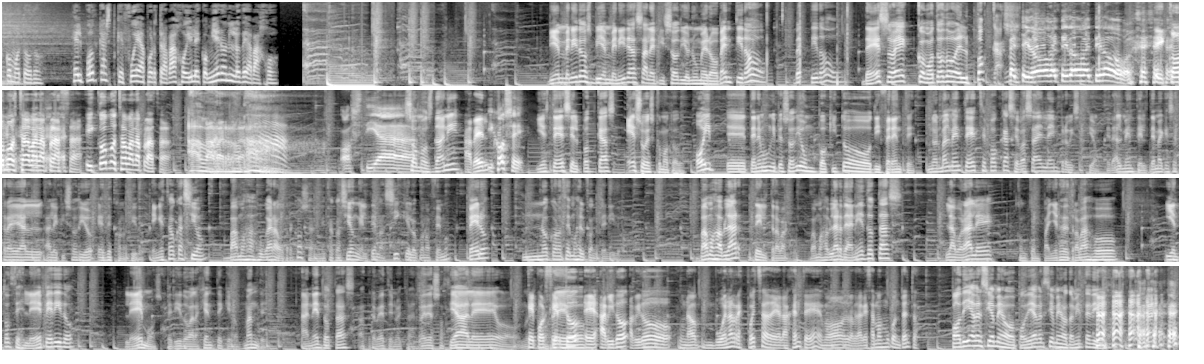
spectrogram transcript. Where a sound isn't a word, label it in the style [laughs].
Es como todo. El podcast que fue a por trabajo y le comieron lo de abajo. Bienvenidos, bienvenidas al episodio número 22. 22. De eso es como todo el podcast. 22, 22, 22. ¿Y cómo estaba la plaza? ¿Y cómo estaba la plaza? Abarrotada. Hostia. Somos Dani Abel. Y José. y este es el podcast Eso es como todo. Hoy eh, tenemos un episodio un poquito diferente. Normalmente este podcast se basa en la improvisación. Realmente el tema que se trae al, al episodio es desconocido. En esta ocasión vamos a jugar a otra cosa. En esta ocasión el tema sí que lo conocemos, pero no conocemos el contenido. Vamos a hablar del trabajo. Vamos a hablar de anécdotas laborales con compañeros de trabajo. Y entonces le he pedido, le hemos pedido a la gente que nos mande anécdotas a través de nuestras redes sociales o Que por correo. cierto, eh, ha, habido, ha habido una buena respuesta de la gente. ¿eh? Hemos- la verdad que estamos muy contentos. Podía haber sido mejor, podía haber sido mejor, también te digo. [laughs]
